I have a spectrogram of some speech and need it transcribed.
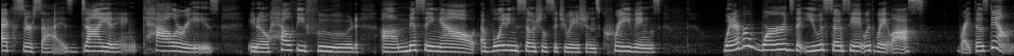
exercise, dieting, calories, you know, healthy food, um, missing out, avoiding social situations, cravings, Whatever words that you associate with weight loss, write those down.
